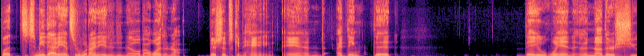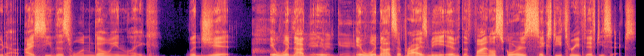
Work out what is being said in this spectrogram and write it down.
But to me, that answered what I needed to know about whether or not Bishops can hang. And I think that they win another shootout. I see this one going like legit. Oh, it would not be a it, good game. it would not surprise me if the final score is 63-56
